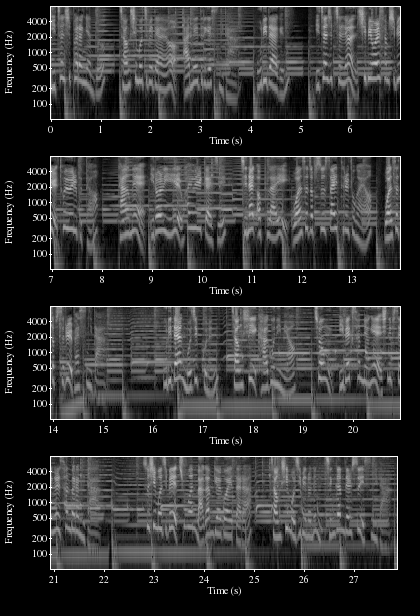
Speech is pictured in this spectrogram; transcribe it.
2018학년도 정시 모집에 대하여 안내해드리겠습니다. 우리 대학은 2017년 12월 30일 토요일부터 다음해 1월 2일 화요일까지 진학 어플라이 원서 접수 사이트를 통하여 원서 접수를 받습니다. 우리 대학 모집군은 정시 가군이며 총 203명의 신입생을 선발합니다. 수시 모집의 충원 마감 결과에 따라 정시 모집 인원은 증감될 수 있습니다.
